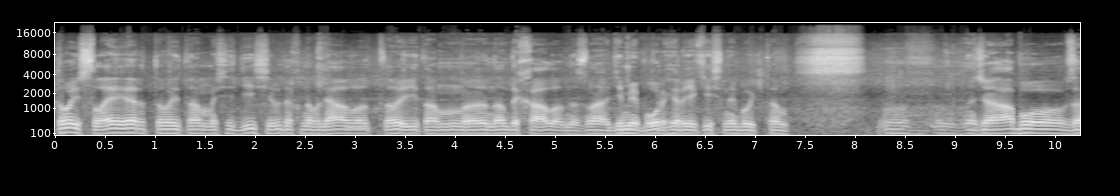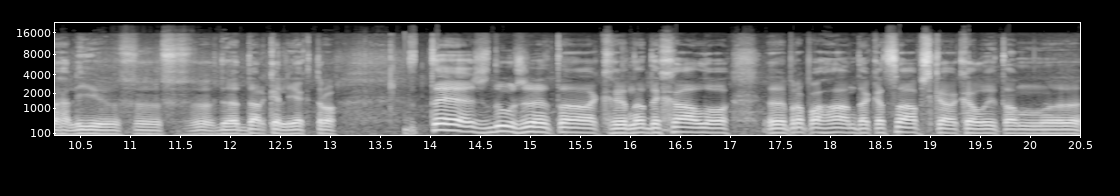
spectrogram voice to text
той слеєр, той там ACDC вдохновляло, той там е, надихало, не знаю, Дімі Бургер якийсь-небудь там. Або взагалі Дарк Електро. Dark Electro. Теж дуже так надихало е, пропаганда кацапська, коли там е,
